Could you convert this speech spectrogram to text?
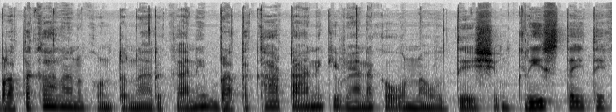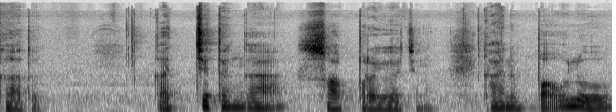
బ్రతకాలనుకుంటున్నారు. కానీ బ్రతకాటానికి వెనక ఉన్న ఉద్దేశం క్రీస్తు అయితే కాదు. ఖచ్చితంగా స్వప్రయోజనం. కానీ పౌలు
